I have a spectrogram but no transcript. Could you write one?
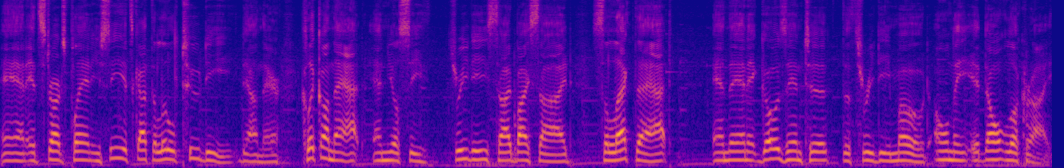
and it starts playing. You see it's got the little 2D down there. Click on that and you'll see 3D side by side. Select that and then it goes into the 3D mode, only it don't look right.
